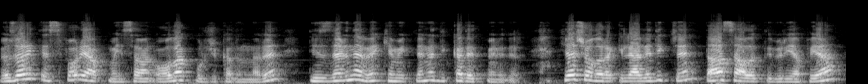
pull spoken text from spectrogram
Özellikle spor yapmayı seven oğlak burcu kadınları dizlerine ve kemiklerine dikkat etmelidir. Yaş olarak ilerledikçe daha sağlıklı bir yapıya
